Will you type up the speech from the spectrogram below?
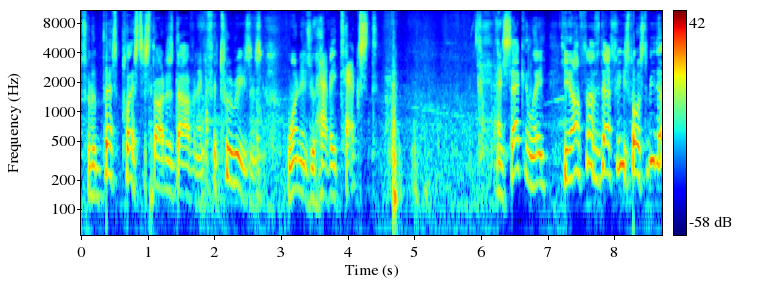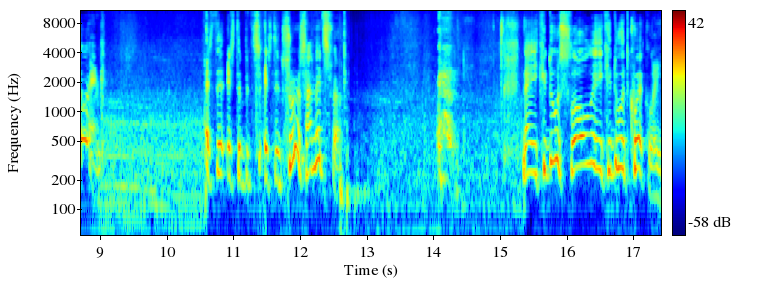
so the best place to start is davening for two reasons. One is you have a text, and secondly, you know that's what you're supposed to be doing. It's the it's the it's the truest mitzvah. Now you can do it slowly, you can do it quickly,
